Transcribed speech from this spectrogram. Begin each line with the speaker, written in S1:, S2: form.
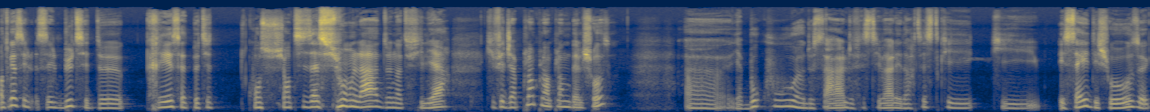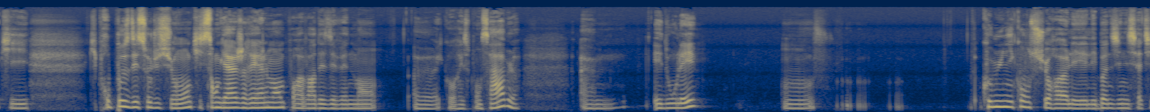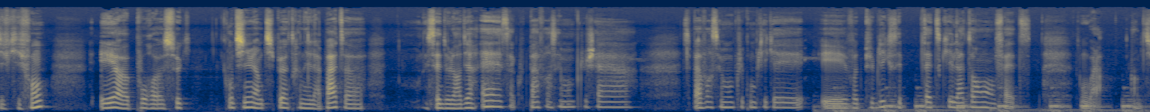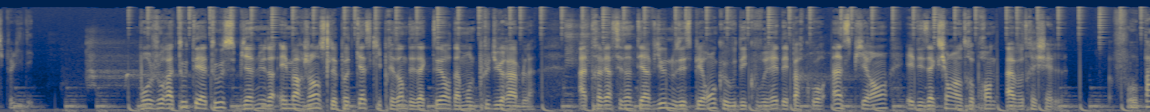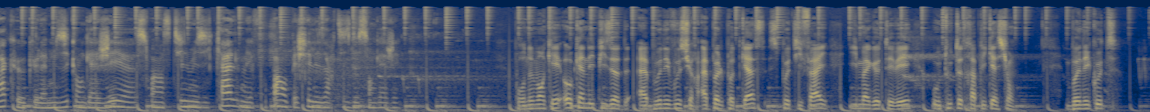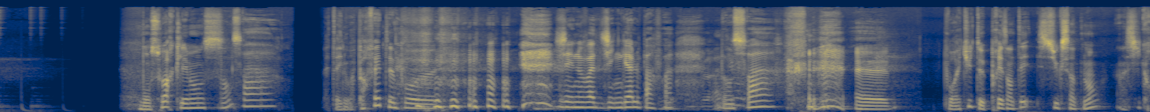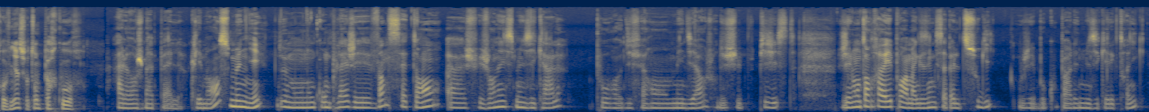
S1: en tout cas, c'est le but, c'est de créer cette petite conscientisation là de notre filière qui fait déjà plein, plein, plein de belles choses. Euh, il y a beaucoup de salles, de festivals et d'artistes qui, qui essayent des choses, qui, qui proposent des solutions, qui s'engagent réellement pour avoir des événements euh, éco-responsables, euh, aidons-les. communiquons sur euh, les, bonnes initiatives qu'ils font. Et euh, pour ceux qui continuent un petit peu à traîner la patte, on essaie de leur dire Eh, ça coûte pas forcément plus cher, c'est pas forcément plus compliqué. Et votre public, c'est peut-être ce qu'il attend en fait. Donc voilà, un petit peu l'idée.
S2: Bonjour à toutes et à tous, bienvenue dans Émergence, le podcast qui présente des acteurs d'un monde plus durable. À travers ces interviews, nous espérons que vous découvrirez des parcours inspirants et des actions à entreprendre à votre échelle.
S1: Faut pas que, que la musique engagée euh, soit un style musical, mais faut pas empêcher les artistes de s'engager.
S2: Pour ne manquer aucun épisode, abonnez-vous sur Apple Podcasts, Spotify, Imago TV ou toute autre application. Bonne écoute Bonsoir Clémence.
S1: Bonsoir.
S2: Bah, T'as une voix parfaite pour. Euh,
S1: J'ai une voix de jingle parfois. Bonsoir.
S2: Euh, pourrais-tu te présenter succinctement ainsi que revenir sur ton parcours?
S1: Alors, je m'appelle Clémence Meunier, de mon nom complet, j'ai 27 ans, euh, je suis journaliste musicale pour différents médias, aujourd'hui je suis pigiste. J'ai longtemps travaillé pour un magazine qui s'appelle Tsugi, où j'ai beaucoup parlé de musique électronique.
